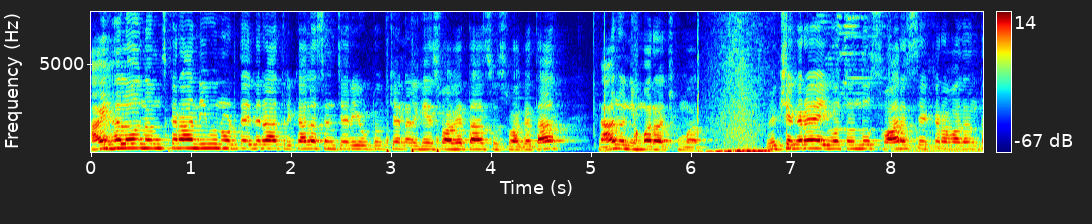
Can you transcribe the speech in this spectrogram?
ಹಾಯ್ ಹಲೋ ನಮಸ್ಕಾರ. ನೀವು ನೋಡ್ತಾ ಇದ್ದೀರಾ ತ್ರಿಕಾಲ ಸಂಚಾರಿ ಯೂಟ್ಯೂಬ್ ಚಾನಲ್ಗೆ ಸ್ವಾಗತ, ಸುಸ್ವಾಗತ. ನಾನು ನಿಮ್ಮ ರಾಜ್ಕುಮಾರ್. ವೀಕ್ಷಕರೇ, ಇವತ್ತೊಂದು ಸ್ವಾರಸ್ಯಕರವಾದಂಥ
